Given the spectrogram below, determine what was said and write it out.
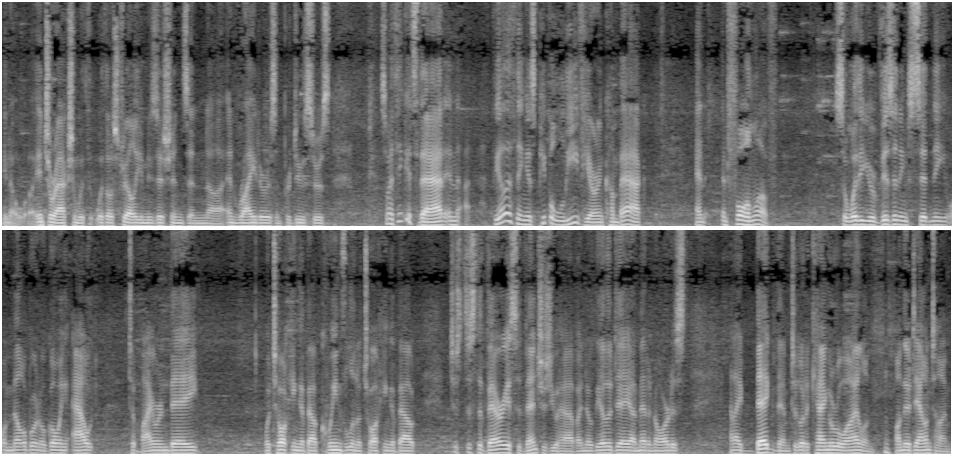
you know, interaction with, with Australian musicians and uh, and writers and producers. So I think it's that. And the other thing is people leave here and come back and, and fall in love. So whether you're visiting Sydney or Melbourne or going out to Byron Bay or talking about Queensland or talking about just, just the various adventures you have. I know the other day I met an artist and I begged them to go to Kangaroo Island on their downtime.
